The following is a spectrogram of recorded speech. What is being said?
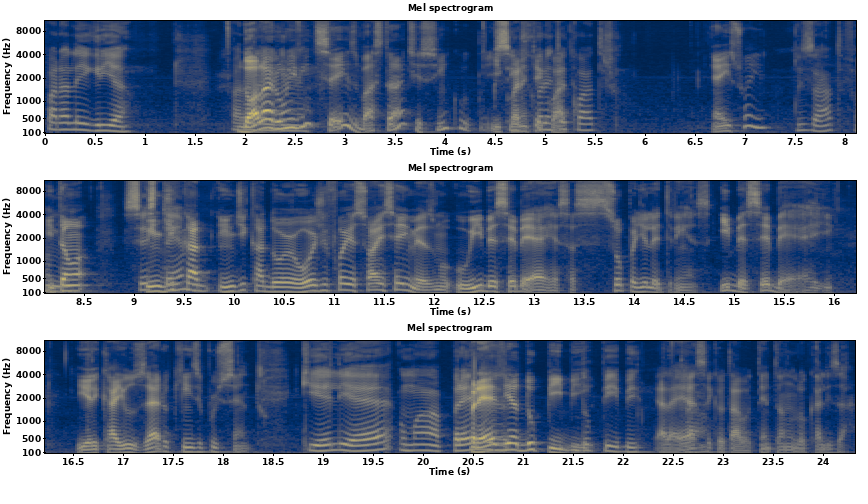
Para alegria para Dólar 1,26, bastante, 5,44. É isso aí. Exato. Família. Então, indica, indicador hoje foi só esse aí mesmo, o IBCBR, essa sopa de letrinhas, IBCBR. E ele caiu 0,15%. Que ele é uma prévia, prévia do PIB. Do PIB. Era tá. essa que eu estava tentando localizar.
